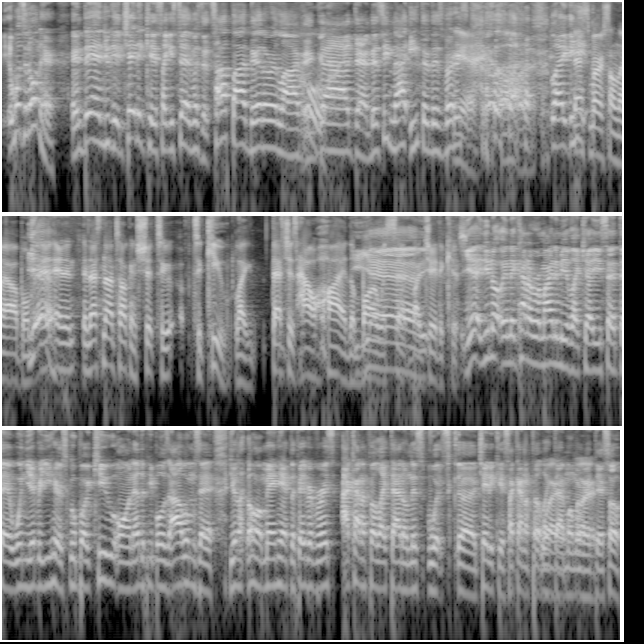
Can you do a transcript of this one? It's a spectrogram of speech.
it wasn't on there. And then you get Jadakiss, like you said, was the Top Five Dead or Alive, and Oh. god damn, does he not ether this verse? Yeah. Oh. like he, Best verse on the album. Yeah. and, and and that's not talking shit to to Q. Like that's just how high the bar was set by Jadakiss. Yeah, you know, and it kind of reminded me of like how you said that whenever you hear Schoolboy Q on other people's albums, that you're like, oh man, he had the favorite verse. I kind of felt like that on this with uh, Jadakiss. I kind of felt like that moment right there. So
